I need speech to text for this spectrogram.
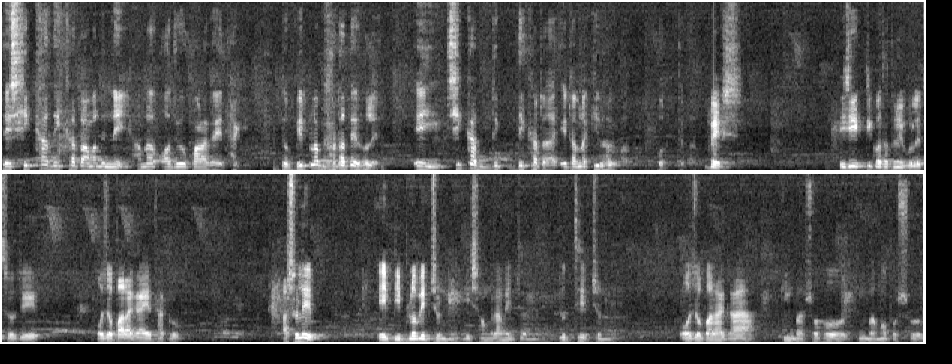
এই শিক্ষা দীক্ষা তো আমাদের নেই আমরা অজয় পাড়াগায়ে থাকি। তো বিপ্লব ঘটাতে হলে এই শিক্ষা দীক্ষাটা এটা আমরা কীভাবে করতে পারব? বেশ। এই যে একটি কথা তুমি বলেছ যে অজপাড়া গায়ে থাকো আসলে এই বিপ্লবের জন্য, এই সংগ্রামের জন্য, যুদ্ধের জন্য অজপাড়া গা কিংবা শহর কিংবা মফস্বল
